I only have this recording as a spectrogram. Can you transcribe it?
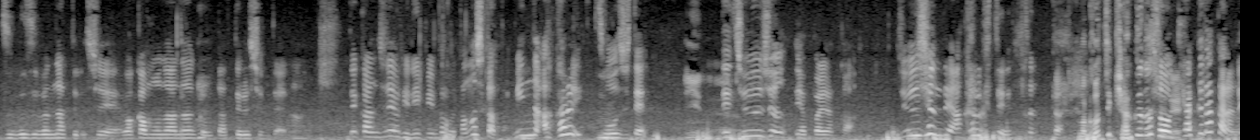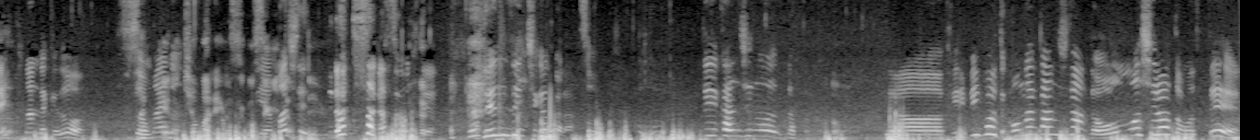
ズブズブになってるし若者はなんか歌ってるしみたいな。って感じでフィリピンパブ楽しかった。みんな明るい。総じて、いいね。で従順。やっぱりなんか従順で明るくてなんか。まあこっち客だしそうね客だからね、うん。なんだけどさっき前の。のキャバレーがすごすぎたいやマジで落差がすごくて。全然違うから。そう。っていう感じのだったの。うん。いやーフィリピンパブってこんな感じなんだ。面白いと思って、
